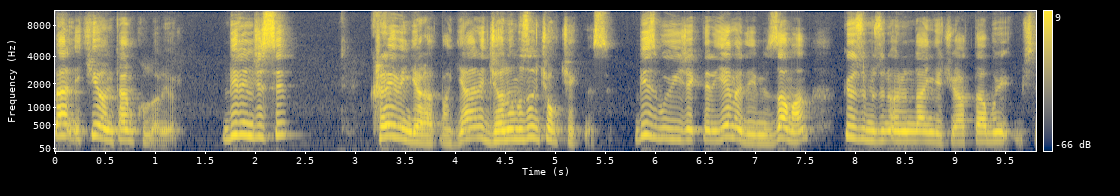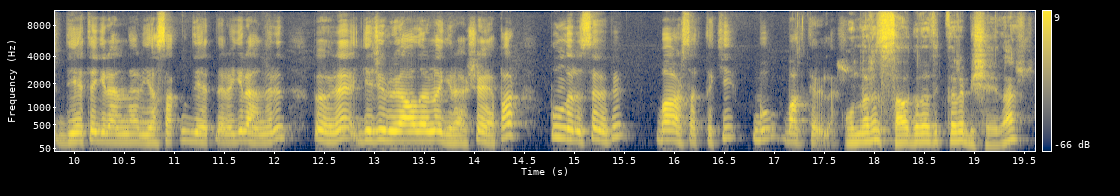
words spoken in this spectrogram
ben iki yöntem kullanıyorum. Birincisi craving yaratmak yani canımızın çok çekmesi. Biz bu yiyecekleri yemediğimiz zaman gözümüzün önünden geçiyor. Hatta bu işte diyete girenler, yasaklı diyetlere girenlerin böyle gece rüyalarına girer şey yapar. Bunların sebebi bağırsaktaki bu bakteriler. Onların salgıladıkları bir şeyler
